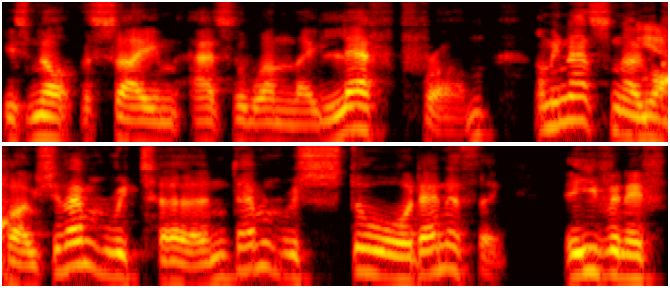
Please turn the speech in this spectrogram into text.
is not the same as the one they left from. I mean, that's no yeah. closure. They haven't returned, they haven't restored anything. Even if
